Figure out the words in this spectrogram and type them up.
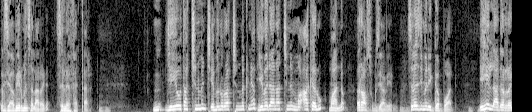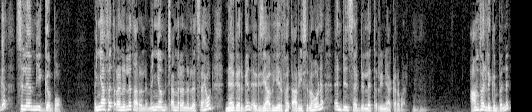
እግዚአብሔር ምን ስላደረገ? ስለፈጠረን የህይወታችን ምንጭ የመኖራችን ምክንያት የመዳናችንን ማዕከሉ ማን ነው? ራሱ እግዚአብሔር ነው። ስለዚህ ምን ይገባዋል? ይሄን ላደረገ ስለሚገባው እኛ ፈጥረንለት አይደለም፣ እኛም ጨምረንለት ሳይሆን ነገር ግን እግዚአብሔር ፈጣሪ ስለሆነ እንድንሰግድለት ጥሪን ያቀርባል። አንፈልግም ብንል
